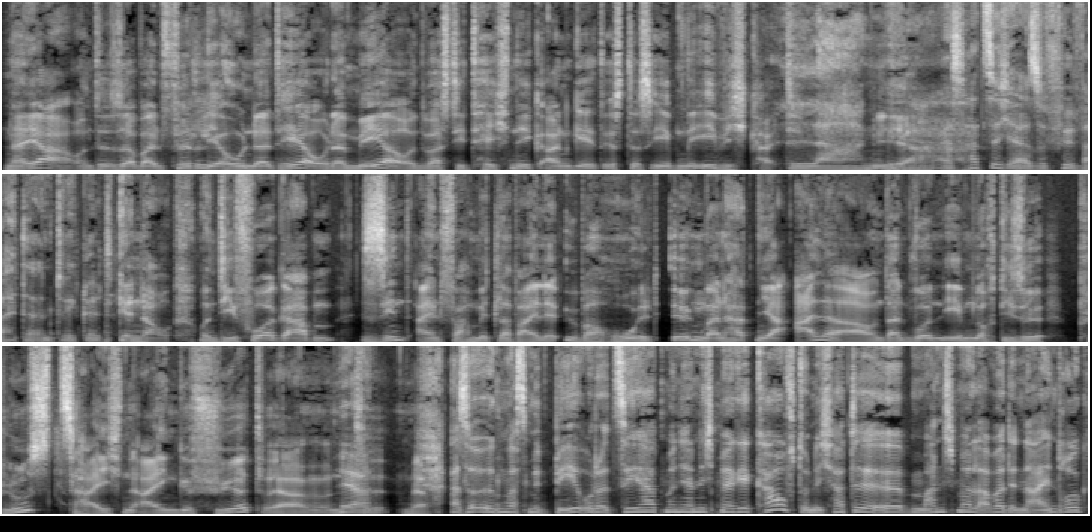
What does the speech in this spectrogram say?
Naja, und das ist aber ein Vierteljahrhundert her oder mehr. Und was die Technik angeht, ist das eben eine Ewigkeit. Lang. Ja. Es hat sich also viel weiterentwickelt. Genau. Und die Vorgaben sind einfach mittlerweile überholt. Irgendwann hatten ja alle A und dann wurden eben noch diese Pluszeichen eingeführt. Ja, und, ja. Äh, ja. Also irgendwas mit B oder C hat man ja nicht mehr gekauft. Und ich hatte äh, manchmal aber den Eindruck,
